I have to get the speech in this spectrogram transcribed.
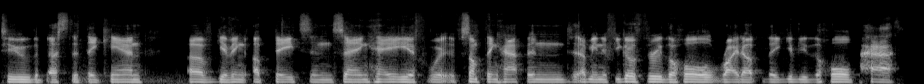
to the best that they can of giving updates and saying, "Hey, if if something happened, I mean, if you go through the whole write up, they give you the whole path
